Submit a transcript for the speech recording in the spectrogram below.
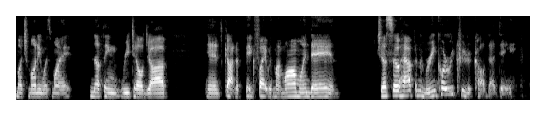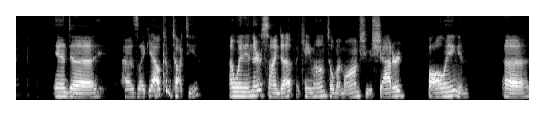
much money with my nothing retail job, and got in a big fight with my mom one day, and just so happened the Marine Corps recruiter called that day. And uh, I was like, Yeah, I'll come talk to you. I went in there, signed up. I came home, told my mom she was shattered, bawling, and uh,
